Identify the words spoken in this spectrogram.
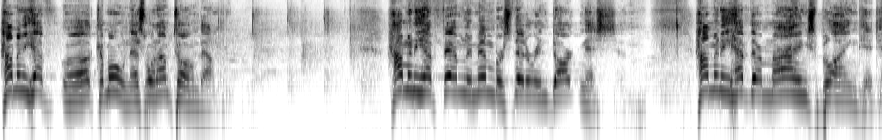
How many have, well, come on, that's what I'm talking about. How many have family members that are in darkness? How many have their minds blinded?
